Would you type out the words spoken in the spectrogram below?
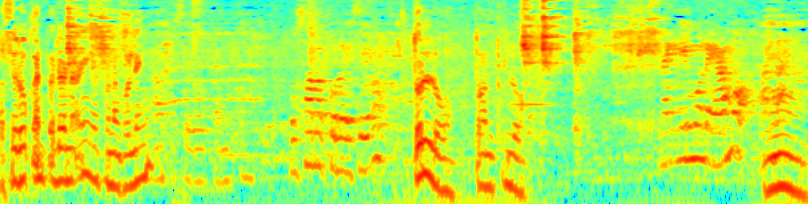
Pasirukan pa doon na ingat mo ng kuling. Sirukan ko. Usara ko rin siro. Tulo, tuan tulo. Nag-imo na yamo. Hmm.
